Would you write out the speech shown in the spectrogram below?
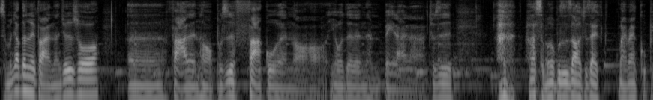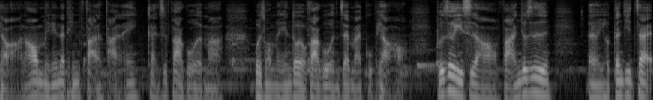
什么叫跟随法人呢？就是说，呃，法人哈不是法国人哦，有的人很北烂啊，就是。他什么都不知道，就在买卖股票啊，然后每天在听法人法人，哎，敢是法国人吗？为什么每天都有法国人在买股票？哈，不是这个意思啊，法人就是，呃，有登记在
